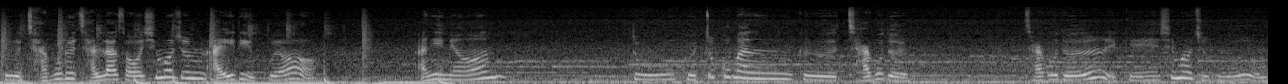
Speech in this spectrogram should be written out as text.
그 자구를 잘라서 심어준 아이도 있고요. 아니면 또 그 조그만 그 자구들, 자구들 이렇게 심어주고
